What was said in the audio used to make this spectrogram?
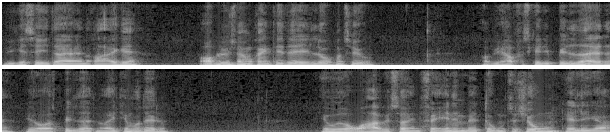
Vi kan se, at der er en række oplysninger omkring dette el-lokomotiv. Og vi har forskellige billeder af det. Vi har også billeder af den rigtige model. Herudover har vi så en fane med dokumentation. Her ligger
